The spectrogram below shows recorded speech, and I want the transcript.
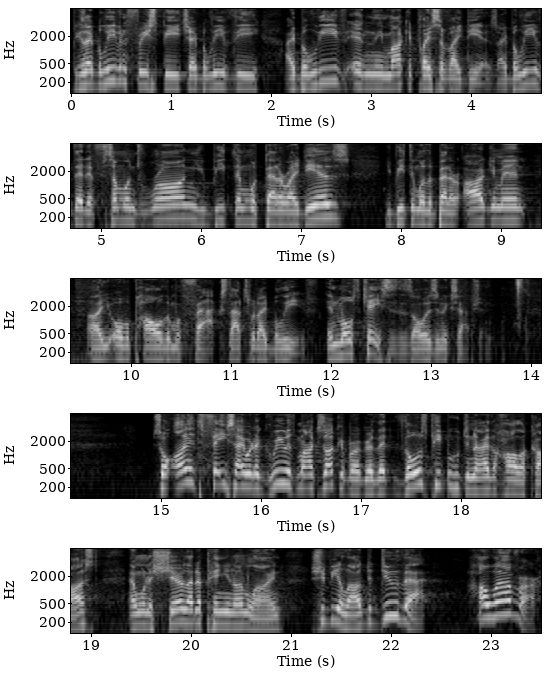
because I believe in free speech. I believe the I believe in the marketplace of ideas. I believe that if someone's wrong, you beat them with better ideas. You beat them with a better argument. Uh, you overpower them with facts. That's what I believe. In most cases, there's always an exception. So, on its face, I would agree with Mark Zuckerberg that those people who deny the Holocaust and want to share that opinion online should be allowed to do that. However,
